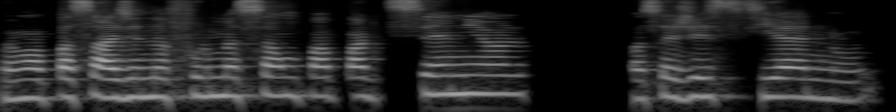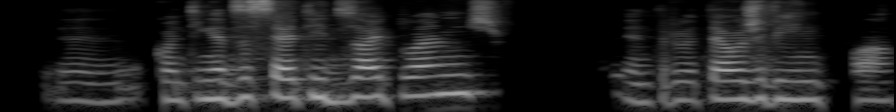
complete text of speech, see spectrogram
foi uma passagem da formação para a parte sénior ou seja, esse ano, eh, quando tinha 17 e 18 anos, entre até aos 20, pá,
